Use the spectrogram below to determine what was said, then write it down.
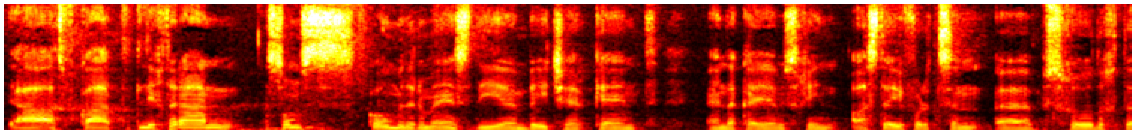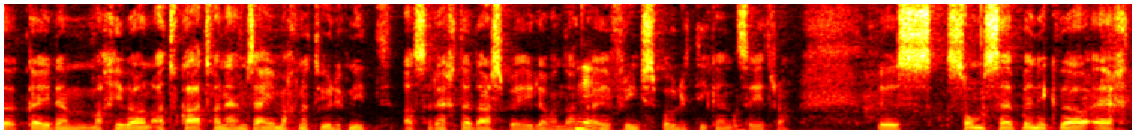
Ja, advocaat. Het ligt eraan. Soms komen er mensen die je een beetje herkent. En dan kan je misschien, als stel je voor het is een eh, beschuldigde, kan je dan, mag je wel een advocaat van hem zijn. Je mag natuurlijk niet als rechter daar spelen, want dan Nee. kan je vriendjespolitiek en et cetera. Dus soms ben ik wel echt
